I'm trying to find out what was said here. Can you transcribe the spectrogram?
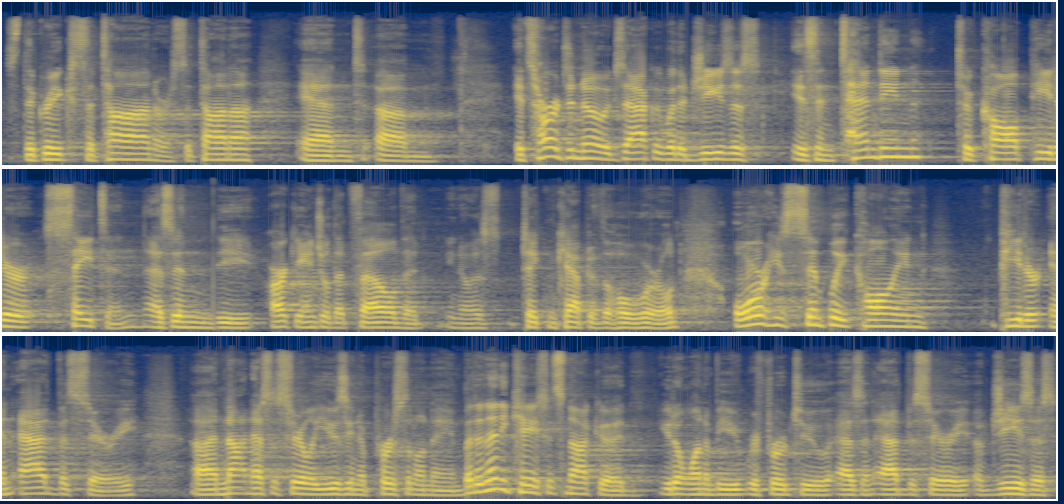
It's the Greek Satan or Satana, and um, it's hard to know exactly whether Jesus is intending to call Peter Satan, as in the archangel that fell, that you know is taking captive the whole world, or he's simply calling Peter an adversary, uh, not necessarily using a personal name. But in any case, it's not good. You don't want to be referred to as an adversary of Jesus.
